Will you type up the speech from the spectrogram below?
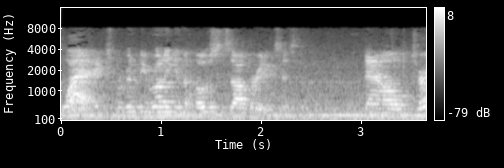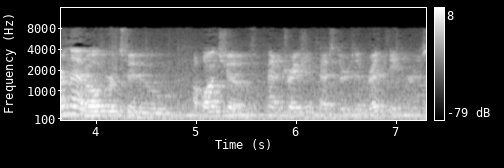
flags were going to be running in the host's operating system. Now, turn that over to a bunch of penetration testers and red teamers,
